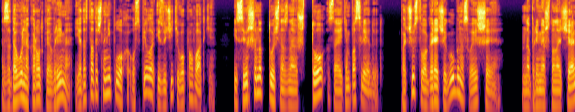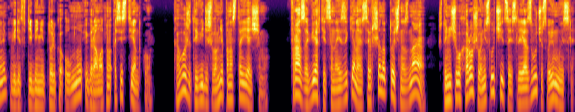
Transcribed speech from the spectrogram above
За довольно короткое время я достаточно неплохо успела изучить его повадки и совершенно точно знаю, что за этим последует. Почувствовала горячие губы на своей шее. Например, что начальник видит в тебе не только умную и грамотную ассистентку. Кого же ты видишь во мне по-настоящему? Фраза вертится на языке, но я совершенно точно знаю, что ничего хорошего не случится, если я озвучу свои мысли.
